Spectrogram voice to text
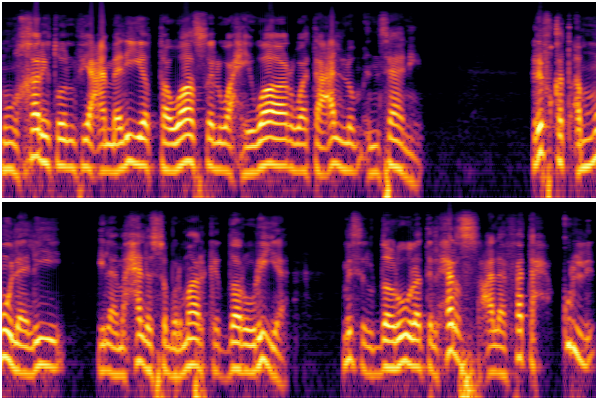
منخرط في عملية تواصل وحوار وتعلم إنساني. رفقة أمولة لي إلى محل السوبر ماركت ضرورية مثل ضرورة الحرص على فتح كل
